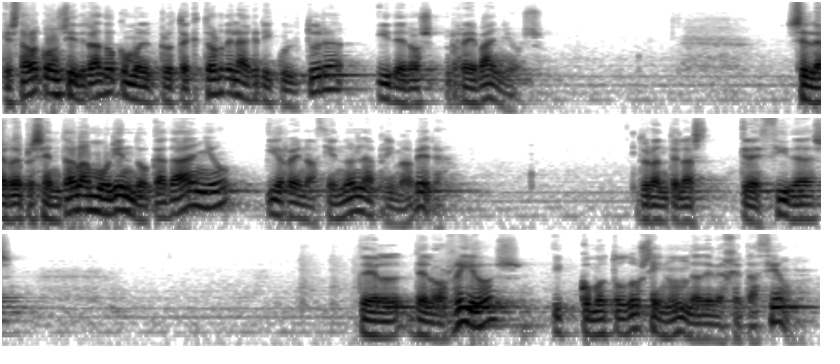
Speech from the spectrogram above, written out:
que estaba considerado como el protector de la agricultura y de los rebaños. Se le representaba muriendo cada año y renaciendo en la primavera, durante las crecidas de los ríos y como todo se inunda de vegetación.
